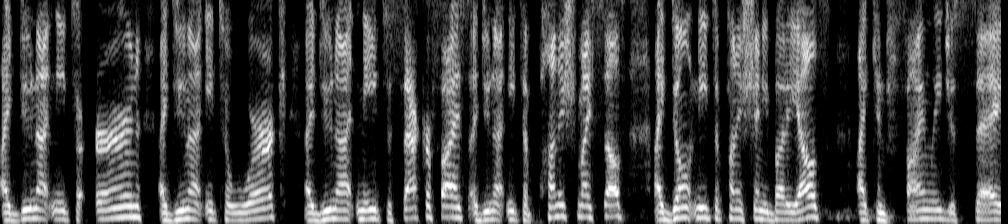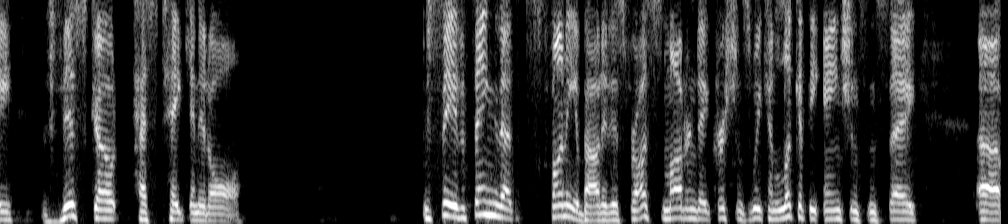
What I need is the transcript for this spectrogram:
I do not need to earn. I do not need to work. I do not need to sacrifice. I do not need to punish myself. I don't need to punish anybody else. I can finally just say, This goat has taken it all. You see, the thing that's funny about it is for us modern day Christians, we can look at the ancients and say, uh,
